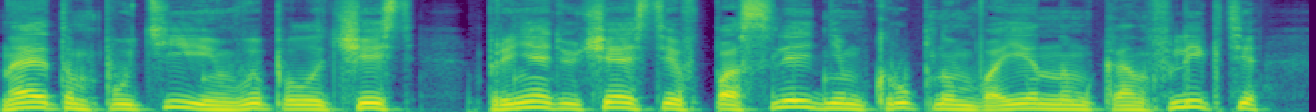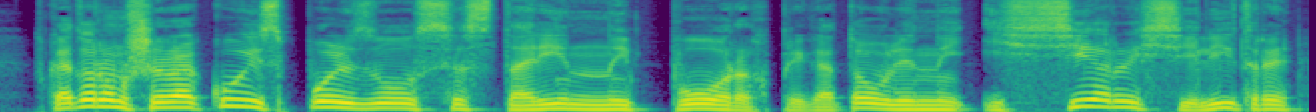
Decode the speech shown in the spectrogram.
На этом пути им выпала честь принять участие в последнем крупном военном конфликте, в котором широко использовался старинный порох, приготовленный из серы, селитры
